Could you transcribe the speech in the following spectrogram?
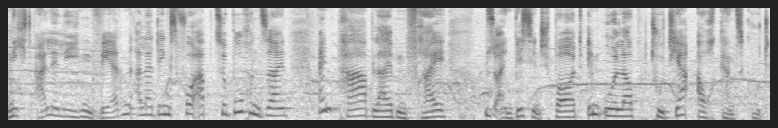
Nicht alle Ligen werden allerdings vorab zu buchen sein. Ein paar bleiben frei. So ein bisschen Sport im Urlaub tut ja auch ganz gut.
